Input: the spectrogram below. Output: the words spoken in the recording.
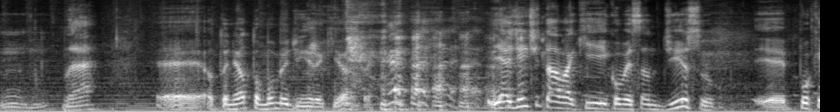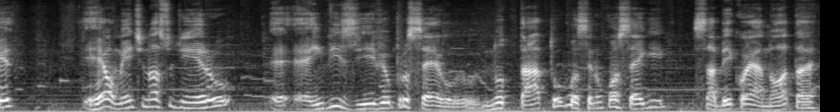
Uhum. né? É, o Toniel tomou meu dinheiro aqui, ó. e a gente tava aqui conversando disso é, porque realmente nosso dinheiro é, é invisível para o cego. No tato você não consegue saber qual é a nota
